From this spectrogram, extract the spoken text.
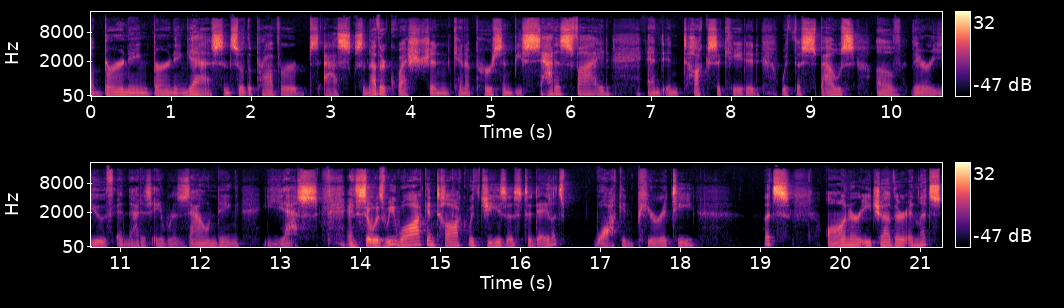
a burning, burning yes. And so the Proverbs asks another question Can a person be satisfied and intoxicated with the spouse of their youth? And that is a resounding yes. And so as we walk and talk with Jesus today, let's walk in purity. Let's honor each other and let's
